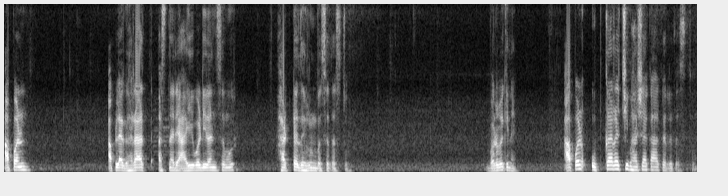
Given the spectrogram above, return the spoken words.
आपण आपल्या घरात असणाऱ्या आई वडिलांसमोर हट्ट धरून बसत असतो. बरोबर की नाही? आपण उपकाराची भाषा का करत असतो?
